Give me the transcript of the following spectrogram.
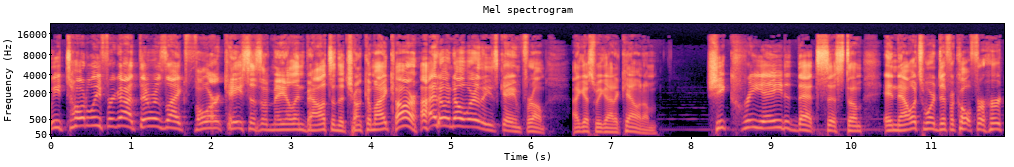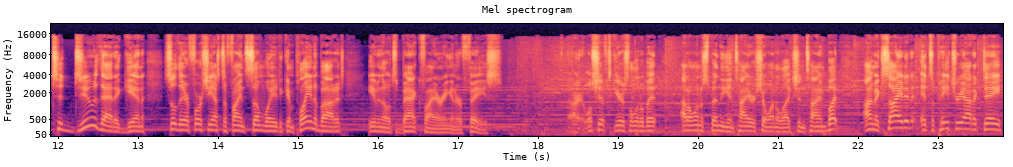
we totally forgot there was like four cases of mail in ballots in the trunk of my car. I don't know where these came from. I guess we got to count them. She created that system, and now it's more difficult for her to do that again. So, therefore, she has to find some way to complain about it, even though it's backfiring in her face. All right, we'll shift gears a little bit. I don't want to spend the entire show on election time, but I'm excited. It's a patriotic day.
